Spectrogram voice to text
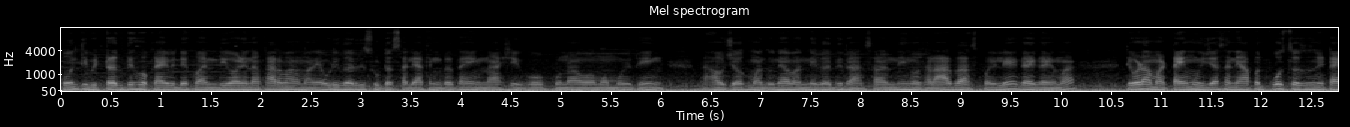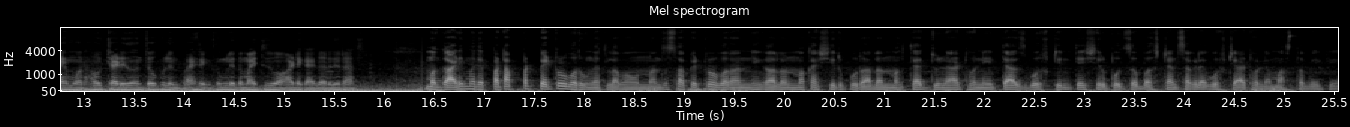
कोणती बी ट्रक देखो काय बी देखो आणि दिवाळी ना कारभार मान एवढी गर्दी सुटत चालली. आता तर हिंग नाशिक हो पुणा हो मुंबई थिंग हाव चौक मा दुनियाभरनी गर्दी राहा साला निघो झाला अर्धा तास पहिले गाय गाय मा. तेवढा मा टाईम होईल जसा आणि आपण पोहोचतोच नाही टाईमवर हाव चाळीस जण चौफुलीन पाहिजे तुमले तर माहितीच हो आडे काय गर्दी राहस मग गाडीमध्ये पटापट पेट्रोल भरून घेतला भाऊन जसा पेट्रोल भरून निघालो मग काय शिरपूर आलं मग त्याच जुन्या आठवणी त्याच गोष्टी ते शिरपूरचं बस स्टँड सगळ्या गोष्टी आठवल्या मस्तपैकी.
